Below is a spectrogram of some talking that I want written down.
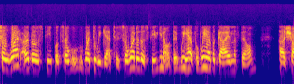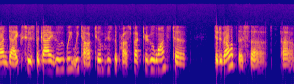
so what are those people? So what do we get to? So what are those people? You know, we have we have a guy in the film, uh, Sean Dykes, who's the guy who we we talked to him, who's the prospector who wants to to develop this uh, uh,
